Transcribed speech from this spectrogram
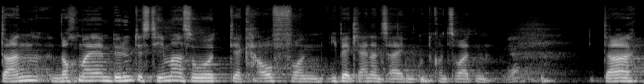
Dann nochmal ein berühmtes Thema, so der Kauf von eBay Kleinanzeigen und Konsorten. Ja. Da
